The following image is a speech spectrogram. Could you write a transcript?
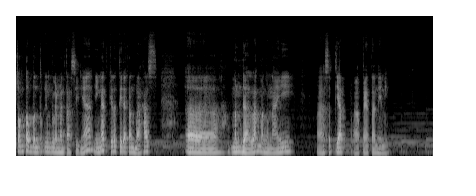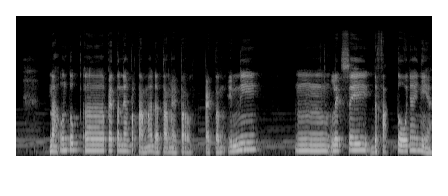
contoh bentuk implementasinya. Ingat kita tidak akan bahas uh, mendalam mengenai setiap pattern ini. Nah, untuk uh, pattern yang pertama, data mapper pattern ini hmm, let's say de facto-nya ini ya,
